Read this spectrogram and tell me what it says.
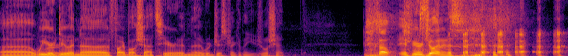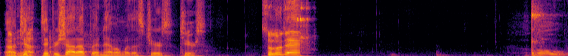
Uh, we are doing uh, fireball shots here, and uh, we're just drinking the usual shit. So, if you're joining us, uh, tip, tip your shot up and have them with us. Cheers. Cheers. Salute. Oh,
